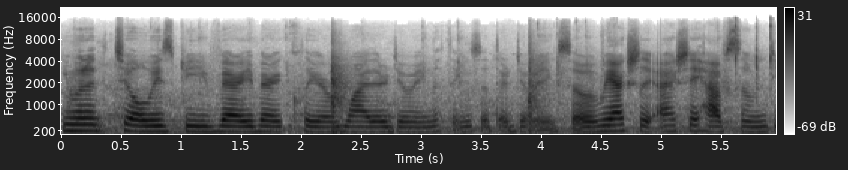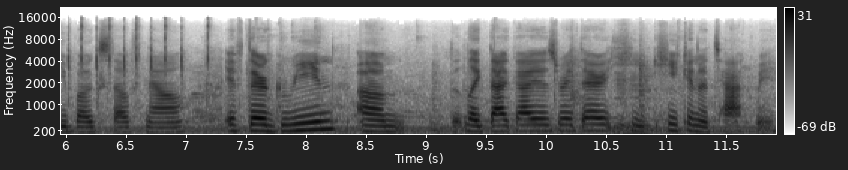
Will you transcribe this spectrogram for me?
you want it to always be very, very clear why they're doing the things that they're doing. So we actually actually have some debug stuff now. If they're green, um, like that guy is right there, he, he can attack me.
